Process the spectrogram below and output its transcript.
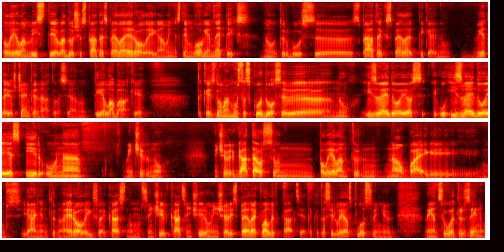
pa lielam visi tie vadošie spēlētāji spēlē Eirolandā. Viņi uz tiem logiem netiks. Nu, tur būs uh, spēlētāji, kas spēlē tikai nu, vietējos čempionātos, ja, nu, tie labākie. Kā es domāju, mums tas kodols jau uh, nu, izveidojies, ir, un uh, viņš ir. Nu, Viņš jau ir gatavs, pa lielām tur nav baigi. Mums jāņem no Eirolandes vai kas. Nu, viņš ir kāds viņš ir, un viņš arī spēlē kvalifikācijā. Tas ir liels pluss. Viņi viens otru zina.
